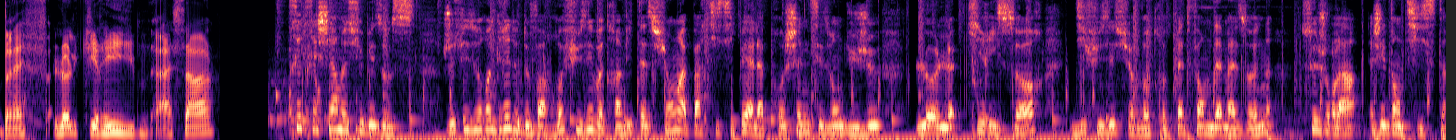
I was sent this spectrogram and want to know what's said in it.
Bref, lol qui rime à ça. Très très cher Monsieur Bezos, je suis au regret de devoir refuser votre invitation à participer à la prochaine saison du jeu LOL qui sort, diffusé sur votre plateforme d'Amazon. Ce jour-là, j'ai dentiste.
